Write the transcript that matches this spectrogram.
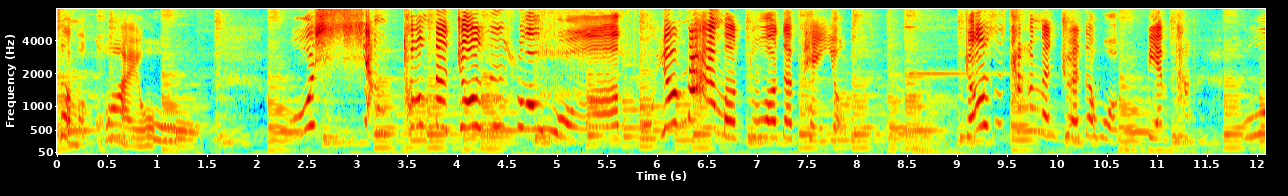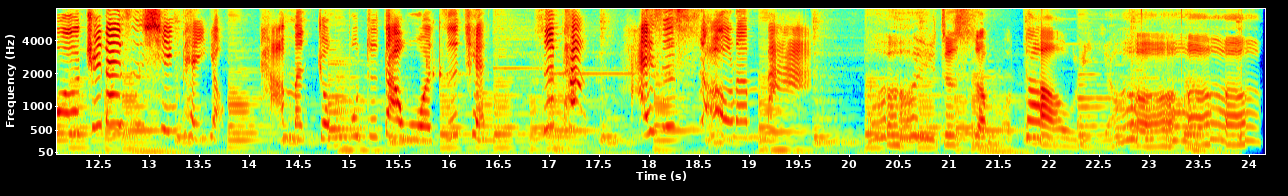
这么快哦！我想通的就是说，我不用那么多的朋友，就是他们觉得我变胖，我去认识新朋友，他们就不知道我之前是胖还是瘦了嘛。哎，这什么道理啊？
